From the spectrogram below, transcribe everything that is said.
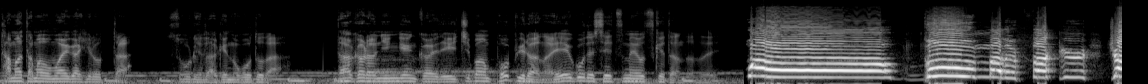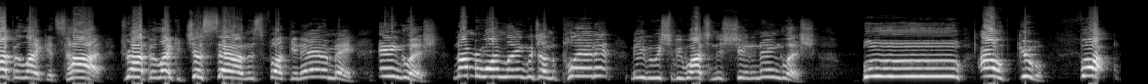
たまたまお前が拾った。それだけのことだ。だから人間界で一番ポピュラーな英語で説明をつけたんだぜ motherfucker! Drop it like it's hot! Drop it like it just said on this fucking anime! English! Number one language on the planet? Maybe we should be watching this shit in English! Boo! I don't give a fuck!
